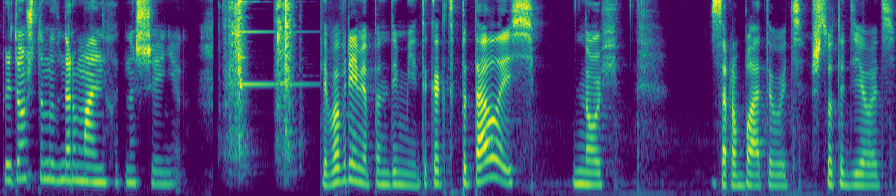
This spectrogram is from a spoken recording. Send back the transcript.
при том, что мы в нормальных отношениях. Во время пандемии ты как-то пыталась вновь зарабатывать, что-то делать?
